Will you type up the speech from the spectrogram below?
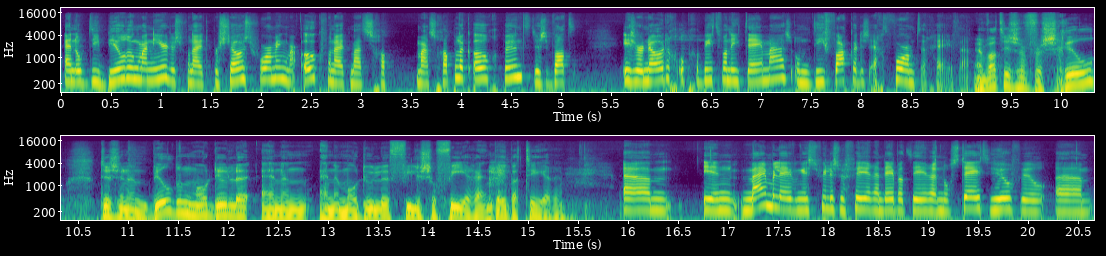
En op die beelding manier, dus vanuit persoonsvorming, maar ook vanuit maatschap, maatschappelijk oogpunt. Dus wat is er nodig op gebied van die thema's om die vakken dus echt vorm te geven. En wat is er verschil tussen een beeldingmodule en een, en een module filosoferen en debatteren? Um, in mijn beleving is filosoferen en debatteren nog steeds heel veel um,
